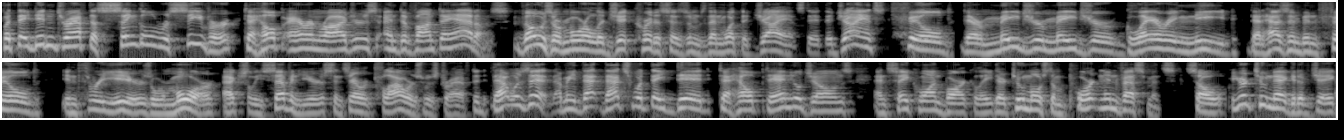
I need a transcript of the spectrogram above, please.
but they didn't draft a single receiver to help Aaron Rodgers and Davante Adams. Those are more legit criticisms than what the Giants did. The Giants filled their major, major glaring need that hasn't been filled in three years or more, actually seven years since Ereck Flowers was drafted. That was it. I mean, that that's what they did to help Daniel Jones and Saquon Barkley. Their two most important investments. So you're too negative, Jake.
